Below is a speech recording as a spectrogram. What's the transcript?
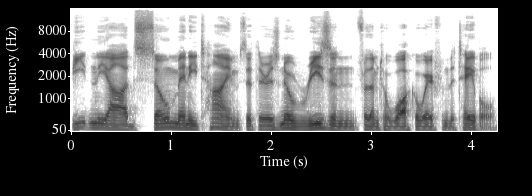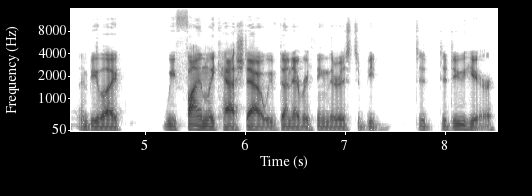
beaten the odds so many times that there is no reason for them to walk away from the table and be like, we finally cashed out. We've done everything there is to be to, to do here.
